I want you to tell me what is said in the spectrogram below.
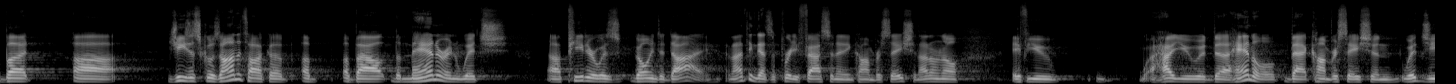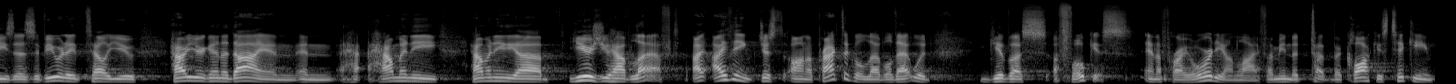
but uh, Jesus goes on to talk a, about the manner in which uh, Peter was going to die. And I think that's a pretty fascinating conversation. I don't know if you how you would uh, handle that conversation with Jesus if he were to tell you how you're going to die and, and how many, how many uh, years you have left. I, I think just on a practical level, that would give us a focus and a priority on life. I mean, the, t- the clock is ticking,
